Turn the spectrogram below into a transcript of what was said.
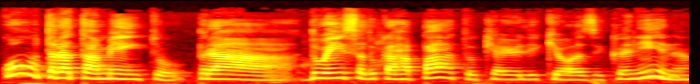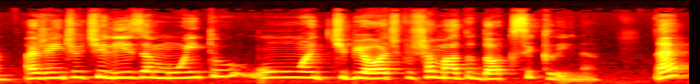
Com o tratamento para doença do carrapato, que é a erliquiose canina, a gente utiliza muito um antibiótico chamado doxiclina, né?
